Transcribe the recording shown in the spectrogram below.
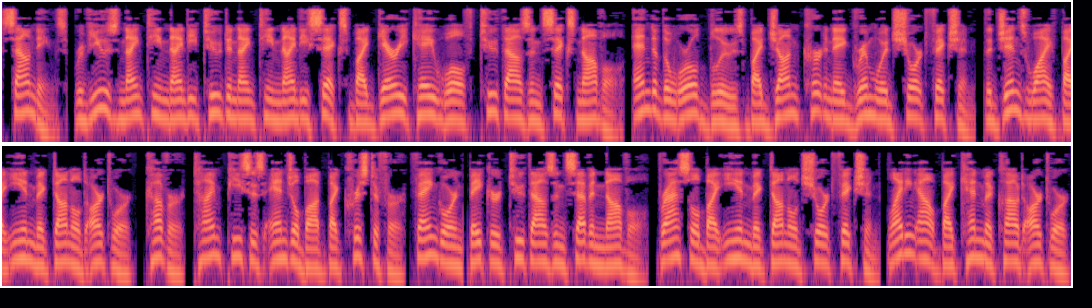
Soundings, Reviews 1992–1996 by Gary K. Wolfe 2006 novel, End of the World Blues by John Courtenay Grimwood short fiction, The Djinn's Wife by Ian McDonald artwork, cover, Time Pieces Angelbot by Christopher Fangorn Baker 2007 novel, Brasyl by Ian McDonald short fiction, Lighting Out by Ken MacLeod artwork,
